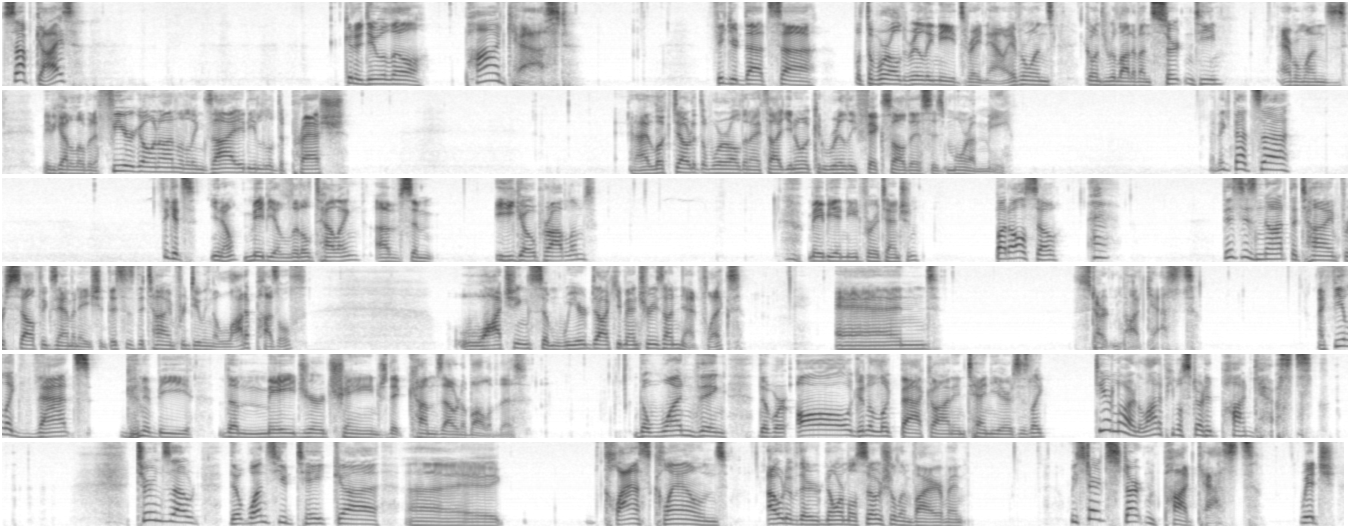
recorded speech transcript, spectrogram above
What's up, guys? Gonna do a little podcast. Figured that's uh, what the world really needs right now. Everyone's going through a lot of uncertainty. Everyone's maybe got a little bit of fear going on, a little anxiety, a little depression. And I looked out at the world and I thought, you know what could really fix all this is more of me. I think that's uh I think it's, you know, maybe a little telling of some ego problems. Maybe a need for attention. But also, eh, this is not the time for self examination. This is the time for doing a lot of puzzles, watching some weird documentaries on Netflix, and starting podcasts. I feel like that's going to be the major change that comes out of all of this. The one thing that we're all going to look back on in 10 years is like, dear Lord, a lot of people started podcasts. Turns out that once you take uh, uh, class clowns out of their normal social environment, we start starting podcasts, which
